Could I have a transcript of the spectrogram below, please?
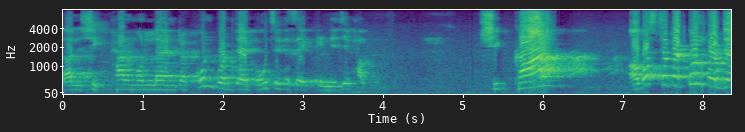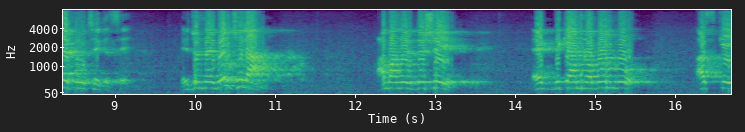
তাহলে শিক্ষার মূল্যায়নটা কোন পর্যায়ে পৌঁছে গেছে একটু নিজে ভাবুন। শিক্ষার অবস্থাটা কোন পর্যায়ে পৌঁছে গেছে? এজন্যই বলছিলাম, আমাদের দেশে একদিকে আমরা বলব, আজকে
